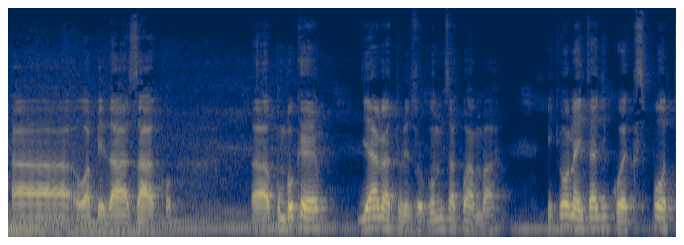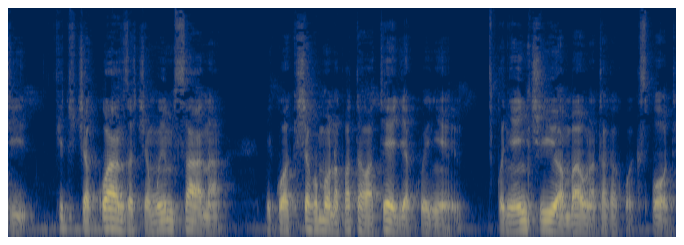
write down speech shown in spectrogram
uh, wa bidhaa zako. Uh, kumbuke jana tulizungumza kwamba ikiwa unahitaji kuexport, kitu cha kwanza cha muhimu sana ni kuhakikisha kwamba unapata wateja kwenye kwenye nchi hiyo ambayo unataka kuexport.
